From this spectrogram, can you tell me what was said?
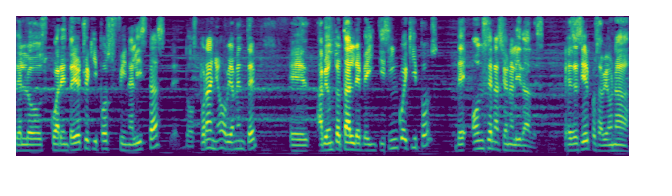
de los 48 equipos finalistas, dos por año, obviamente, había un total de 25 equipos de 11 nacionalidades. Es decir, pues había una,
